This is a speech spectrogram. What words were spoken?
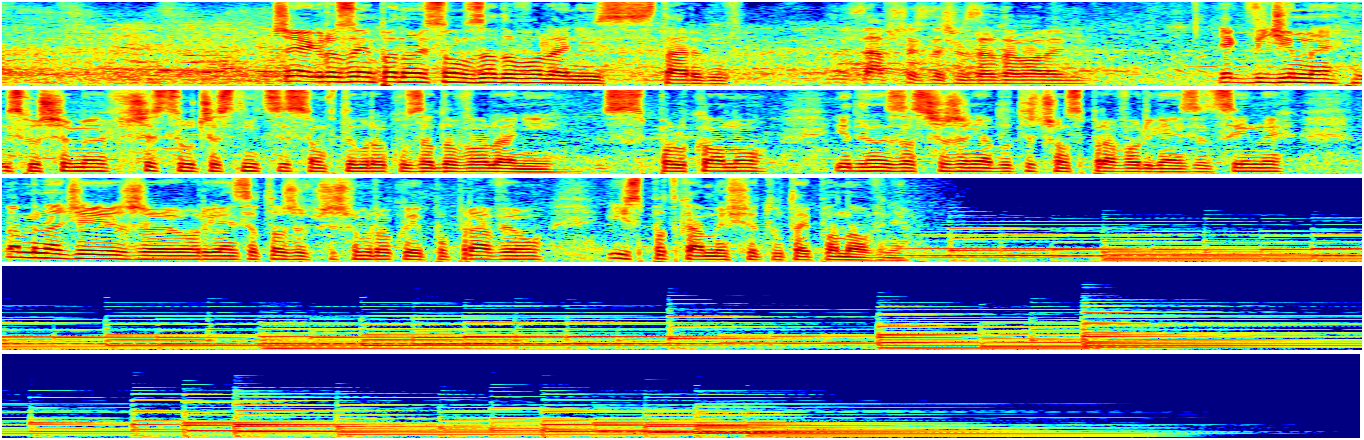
Czy jak rozumiem panowie są zadowoleni z targów? My zawsze jesteśmy zadowoleni. Jak widzimy i słyszymy, wszyscy uczestnicy są w tym roku zadowoleni z Polkonu. Jedyne zastrzeżenia dotyczą spraw organizacyjnych. Mamy nadzieję, że organizatorzy w przyszłym roku je poprawią i spotkamy się tutaj ponownie.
